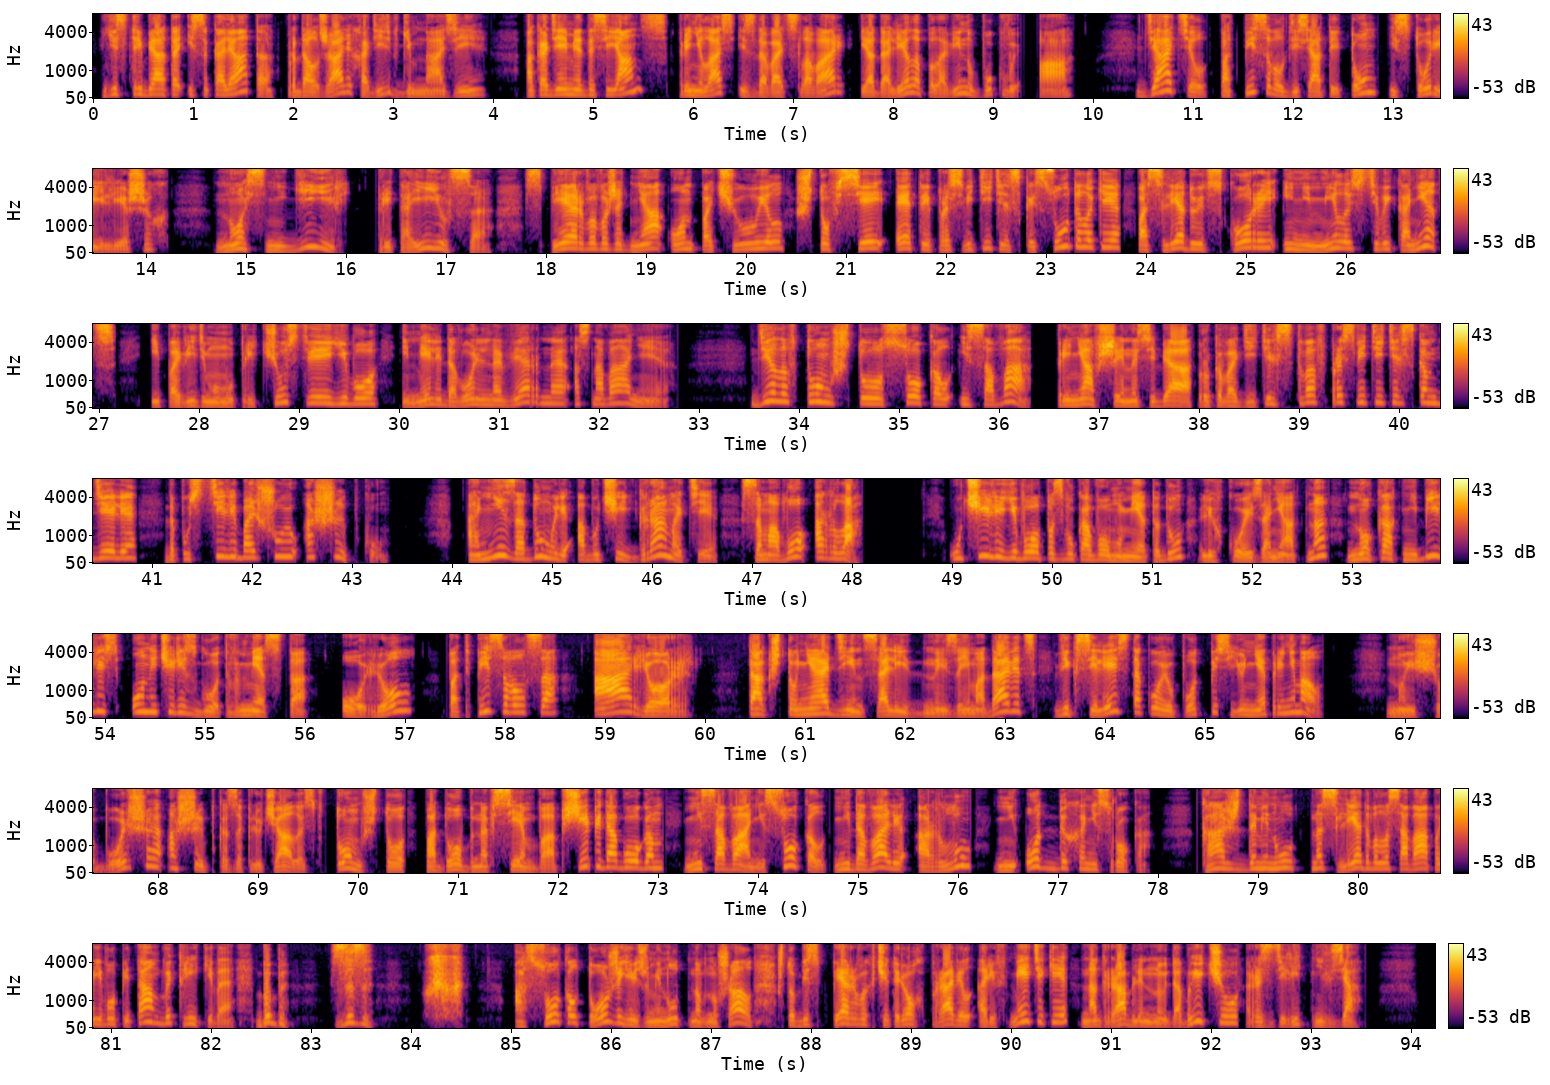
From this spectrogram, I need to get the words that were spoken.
Естребята и соколята продолжали ходить в гимназии. Академия Досиянс принялась издавать словарь и одолела половину буквы «А», Дятел подписывал десятый том истории леших, но Снегирь притаился. С первого же дня он почуял, что всей этой просветительской сутолоке последует скорый и немилостивый конец, и, по-видимому, предчувствия его имели довольно верное основание. Дело в том, что сокол и сова принявшие на себя руководительство в просветительском деле, допустили большую ошибку. Они задумали обучить грамоте самого орла. Учили его по звуковому методу, легко и занятно, но как ни бились, он и через год вместо «орел» подписывался «арер». Так что ни один солидный взаимодавец векселей с такой подписью не принимал. Но еще большая ошибка заключалась в том, что, подобно всем вообще педагогам, ни сова, ни сокол не давали орлу ни отдыха, ни срока. Каждоминутно следовала сова по его пятам, выкрикивая «Б-б! З-з! Х!» А сокол тоже ежеминутно внушал, что без первых четырех правил арифметики награбленную добычу разделить нельзя.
